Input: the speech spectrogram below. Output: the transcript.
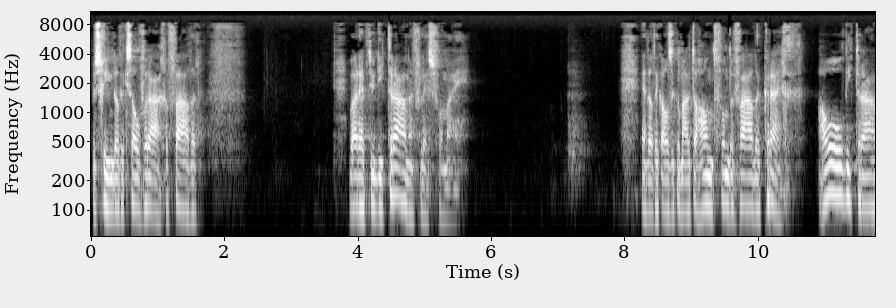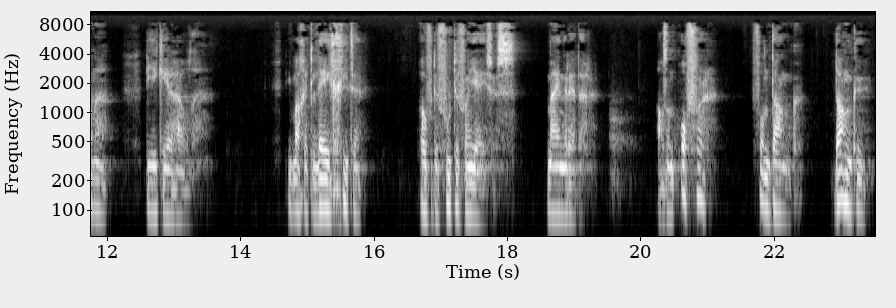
Misschien dat ik zal vragen, vader, waar hebt u die tranenfles voor mij? En dat ik als ik hem uit de hand van de vader krijg, al die tranen die ik hier huilde, die mag ik leeggieten over de voeten van Jezus, mijn redder. Als een offer van dank. Dank u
